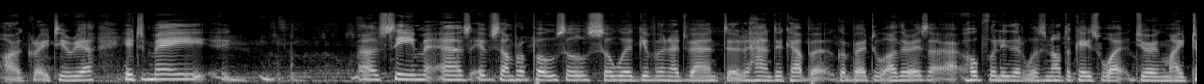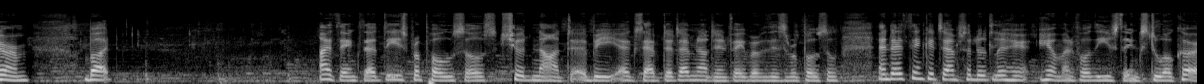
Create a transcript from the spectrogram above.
our criteria. It may uh, seem as if some proposals so were given advantage handicap uh, compared to others. Uh, hopefully that was not the case during my term. But I think that these proposals should not uh, be accepted. I'm not in favor of this proposal. And I think it's absolutely hu human for these things to occur.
